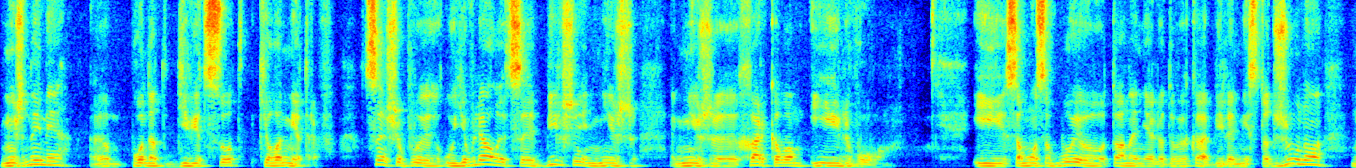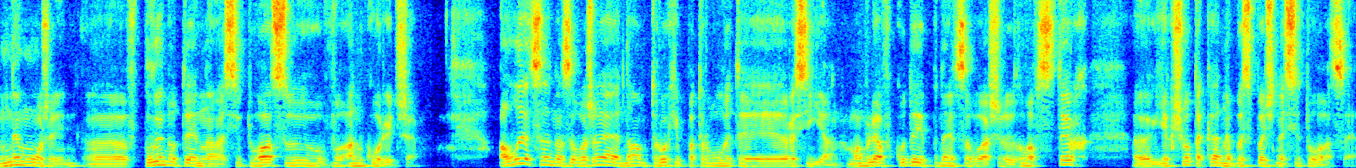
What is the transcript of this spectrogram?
Між ними е, понад 900 кілометрів. Це, щоб ви уявляли, це більше, ніж між Харковом і Львовом. І, само собою, танення льодовика біля міста Джуно не може е, вплинути на ситуацію в Анкориджі. Але це не заважає нам трохи патрулити росіян. Мовляв, куди пнеться ваш главстерг, е, якщо така небезпечна ситуація.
